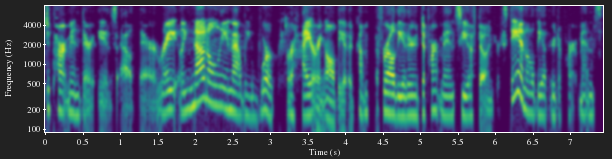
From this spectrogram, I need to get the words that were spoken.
department there is out there, right? Like, not only in that we work for hiring all the other com- for all the other departments, you have to understand all the other departments,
